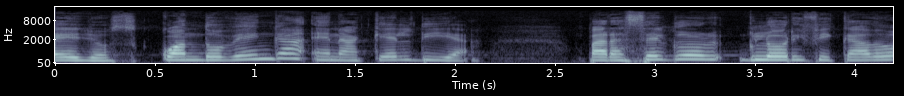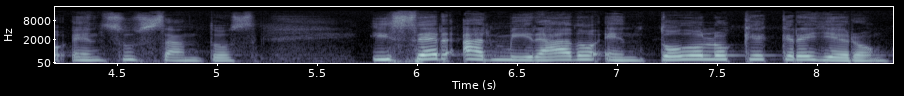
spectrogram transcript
ellos, cuando venga en aquel día para ser glorificado en sus santos y ser admirado en todo lo que creyeron,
